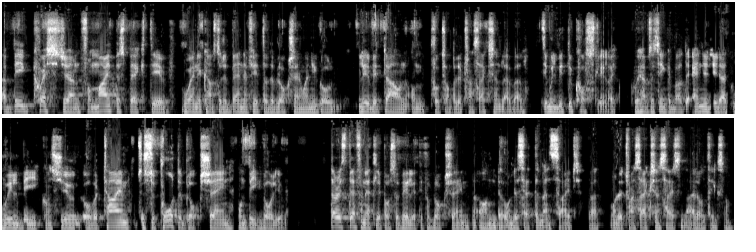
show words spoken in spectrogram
a big question from my perspective when it comes to the benefit of the blockchain when you go a little bit down on, for example, the transaction level. It will be too costly. Like we have to think about the energy that will be consumed over time to support the blockchain on big volume. There is definitely possibility for blockchain on the, on the settlement side, but on the transaction side, I don't think so.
